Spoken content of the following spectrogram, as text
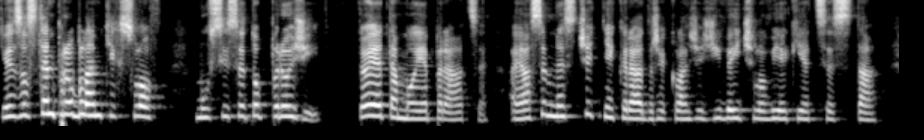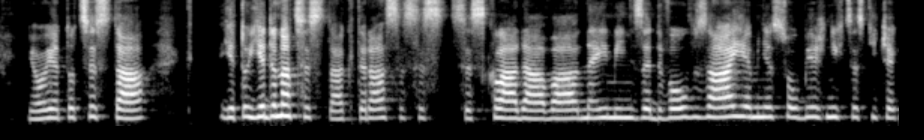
To je zase ten problém těch slov. Musí se to prožít. To je ta moje práce. A já jsem nesčetněkrát řekla, že živý člověk je cesta. Jo, je to cesta, je to jedna cesta, která se, se, se skládává nejmín ze dvou vzájemně souběžných cestiček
